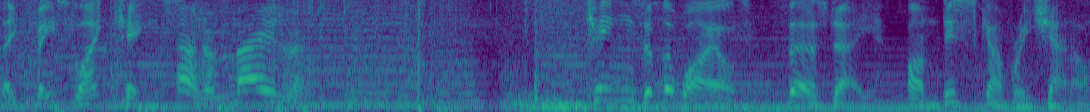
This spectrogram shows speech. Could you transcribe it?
they feast like kings. That was amazing. Kings of the Wild, Thursday on Discovery Channel.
